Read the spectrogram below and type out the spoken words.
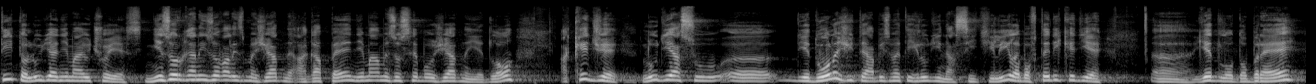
títo ľudia nemajú čo jesť. Nezorganizovali sme žiadne agapé, nemáme zo sebou žiadne jedlo a keďže ľudia sú, e, je dôležité, aby sme tých ľudí nasítili, lebo vtedy, keď je jedlo dobré,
